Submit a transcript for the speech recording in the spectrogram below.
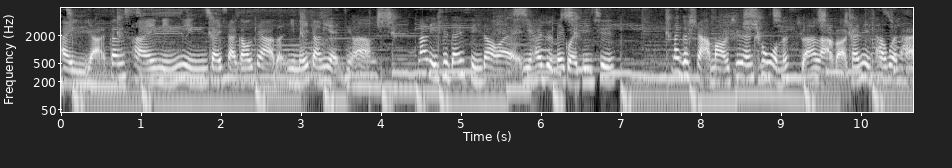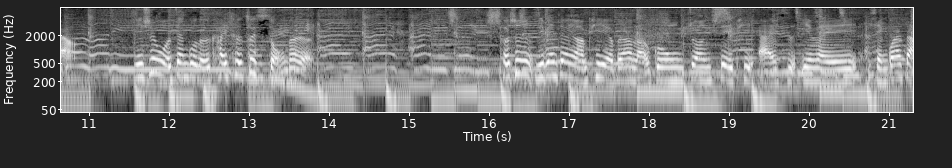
哎呀，刚才明明该下高架的，你没长眼睛啊？那里是单行道，哎，你还准备拐进去？那个傻帽居然冲我们死按喇叭，赶紧超过他啊！你是我见过的开车最怂的人。可是即便这样，P 也不让老公装 GPS，因为嫌聒噪。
